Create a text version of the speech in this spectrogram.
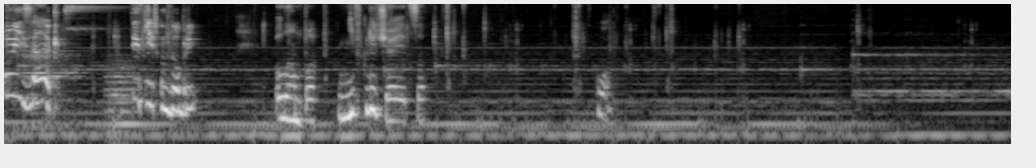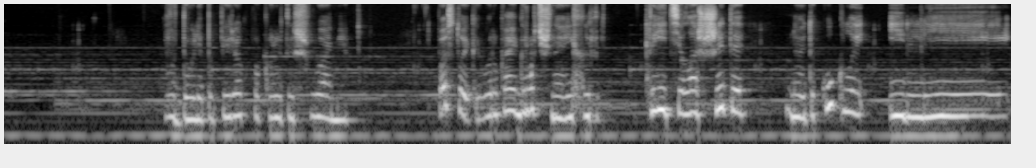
Ой, Зак. Ты слишком добрый. Лампа не включается. О, Вдоль и поперек покрыты швами. Постой-ка, его рука игрушечная, их рты тела сшиты, но это куклы или...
